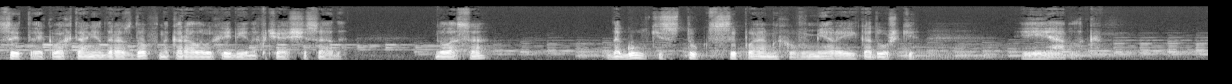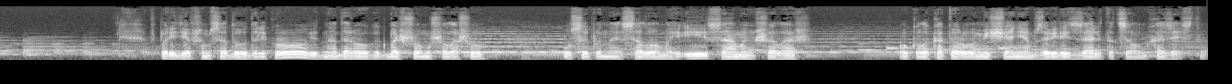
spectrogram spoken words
сытое квахтание дроздов на коралловых рябинах в чаще сада. Голоса, да гулкий стук ссыпаемых в меры и кадушки – и яблок. В поредевшем саду далеко видна дорога к большому шалашу, усыпанная соломой, и самый шалаш, около которого мещане обзавелись залито целым хозяйством.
